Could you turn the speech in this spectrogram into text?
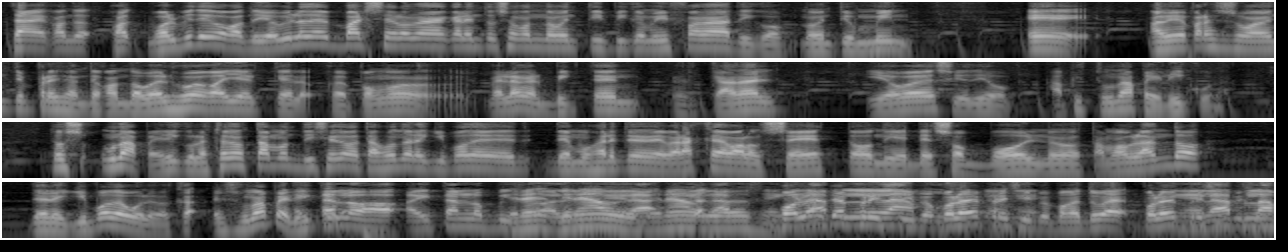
O sea, cuando, cuando, vuelvo y digo, cuando yo vi lo del Barcelona en aquel entonces con 90 y pico mil fanáticos, 91 mil, eh, a mí me parece sumamente impresionante. Cuando veo el juego ayer, que, lo- que pongo ¿verdad? en el Big Ten, en el canal, y yo veo eso y yo digo, papi, esto es una película. Esto es una película. Esto no estamos diciendo que está jugando el equipo de, de mujeres de Nebraska de baloncesto, ni el de softball, no, estamos hablando del equipo de voleibol. Es una ahí, película. están los, ahí están los visuales. tiene audio, tiene audio Ponlo desde el la principio, ponlo desde el principio, para que tú veas. Ponlo desde el app la principio.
